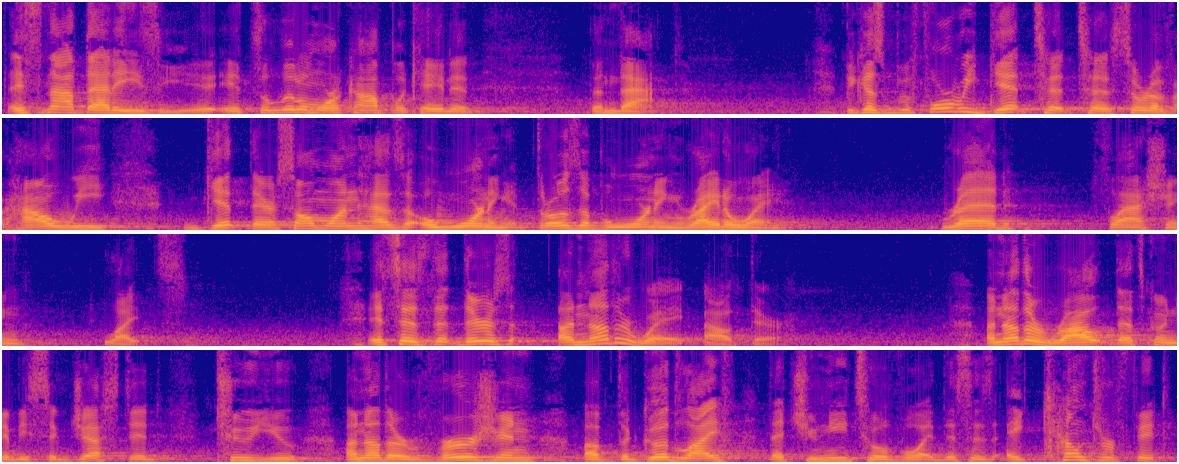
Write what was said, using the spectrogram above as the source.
It's not that easy. It's a little more complicated than that. Because before we get to, to sort of how we get there, Psalm 1 has a warning. It throws up a warning right away red flashing lights. It says that there's another way out there, another route that's going to be suggested to you, another version of the good life that you need to avoid. This is a counterfeit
